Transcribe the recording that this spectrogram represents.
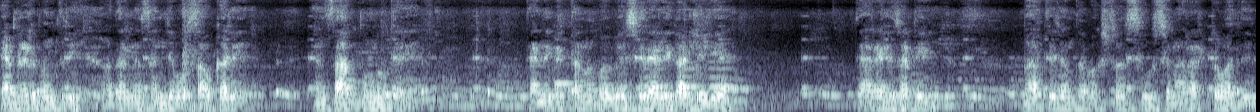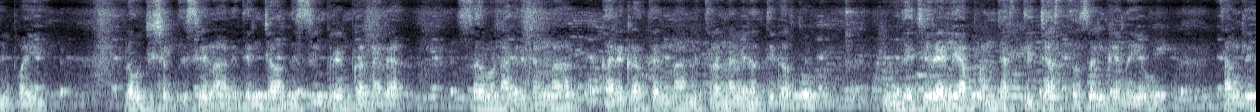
कॅबिनेट मंत्री आदरणीय संजयभाऊ सावकारे यांचं आगमन होत आहे. त्यानिमित्तानं भव्य अशी रॅली काढलेली आहे. त्या रॅलीसाठी भारतीय जनता पक्ष शिवसेना राष्ट्रवादी रिपाई लवची शक्ती सेना आणि त्यांच्यावर निस्सीम प्रेम करणाऱ्या सर्व नागरिकांना कार्यकर्त्यांना मित्रांना विनंती करतो की उद्याची रॅली आपण जास्तीत जास्त संख्येनं येऊन चांगली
